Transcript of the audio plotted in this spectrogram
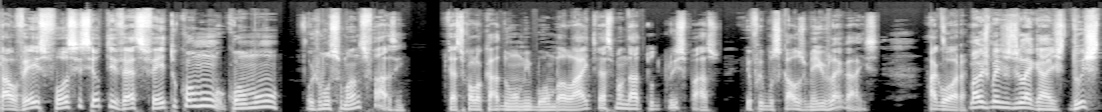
Talvez fosse se eu tivesse feito como, como os muçulmanos fazem. Tivesse colocado um homem-bomba lá e tivesse mandado tudo pro espaço. Eu fui buscar os meios legais. Agora, Mas os meios legais, dos,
